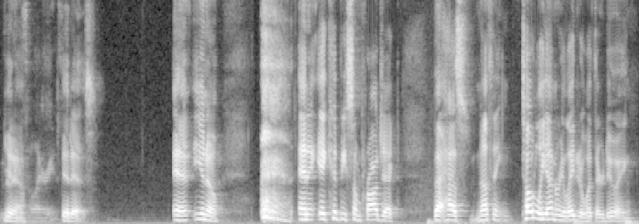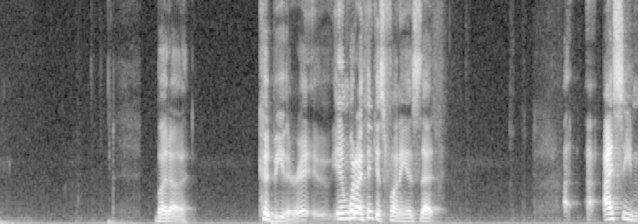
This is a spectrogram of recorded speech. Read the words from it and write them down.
That You know. is hilarious. it is. And you know, and it, it could be some project that has nothing, totally unrelated to what they're doing, but uh, could be there. And what I think is funny is that I, I- see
